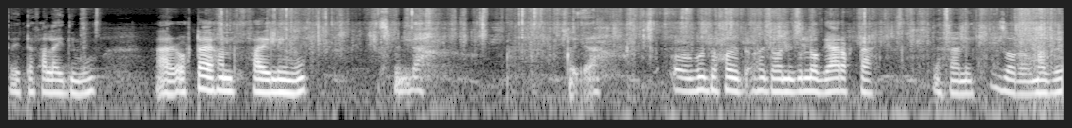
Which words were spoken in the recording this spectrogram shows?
তো এটা ফালাই দিমু। আর ওটা এখন ওগুলো হয়তো অনেকগুলো লগে আর একটা দেখানি জ্বরের মাঝে।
